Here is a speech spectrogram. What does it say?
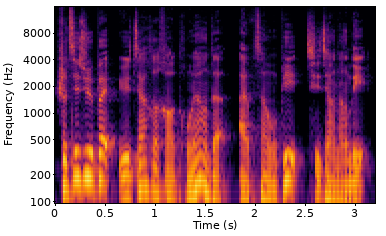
使其具备与加贺号同样的 F-35B 起降能力。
